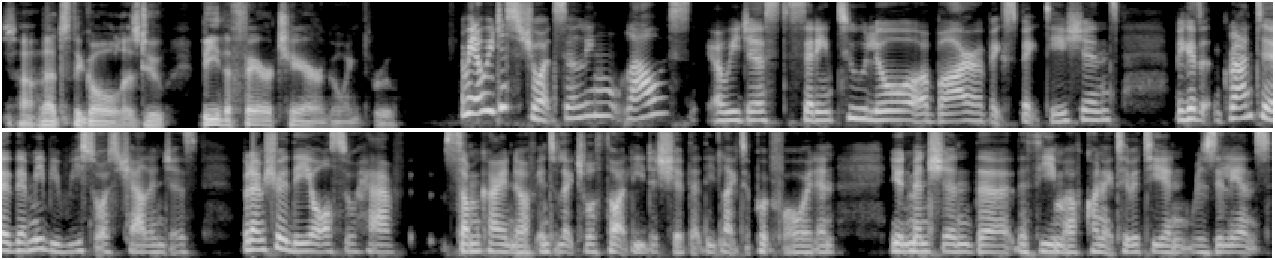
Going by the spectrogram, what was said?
So that's the goal is to be the fair chair going through. I mean, are we just short selling Laos? Are we just setting too low a bar of expectations? Because granted, there may be resource challenges, but I'm sure they also have some kind of intellectual thought leadership that they'd like to put forward. And you'd mentioned the the theme of connectivity and resilience,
